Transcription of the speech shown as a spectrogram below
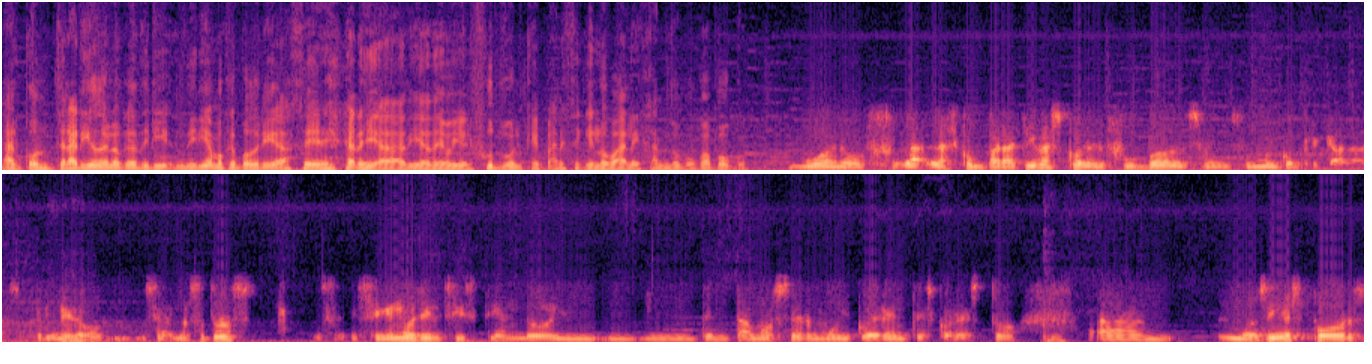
Al contrario de lo que diríamos que podría hacer a día de hoy el fútbol, que parece que lo va alejando poco a poco. Bueno, las comparativas con el fútbol son, muy complicadas. Primero, nosotros seguimos insistiendo y, intentamos ser muy coherentes con esto. los eSports,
